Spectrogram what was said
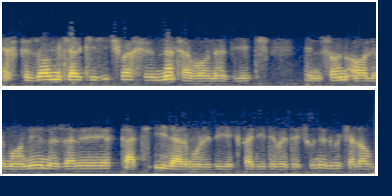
اقتضا می‌کرد که هیچ وقت نتواند یک انسان عالمانه نظر قطعی در مورد یک پدیده بده. چون علم کلام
